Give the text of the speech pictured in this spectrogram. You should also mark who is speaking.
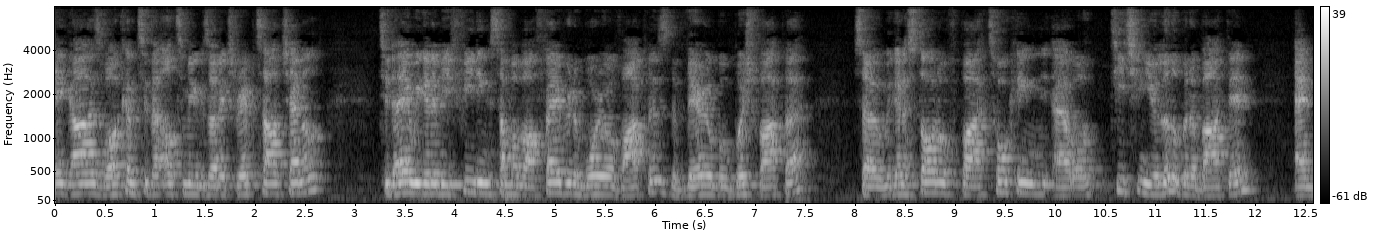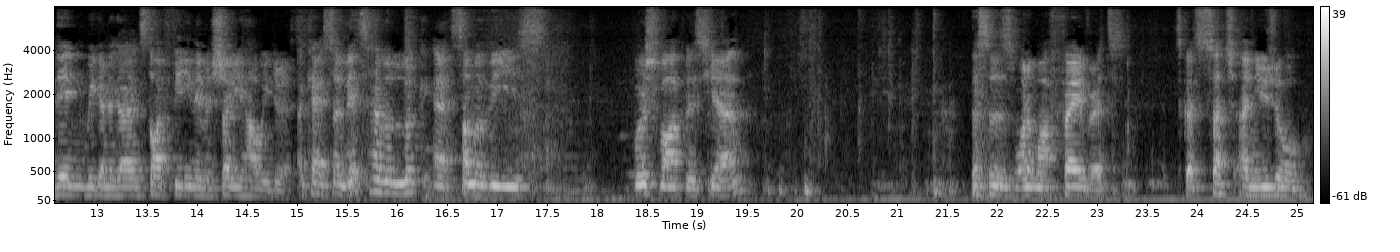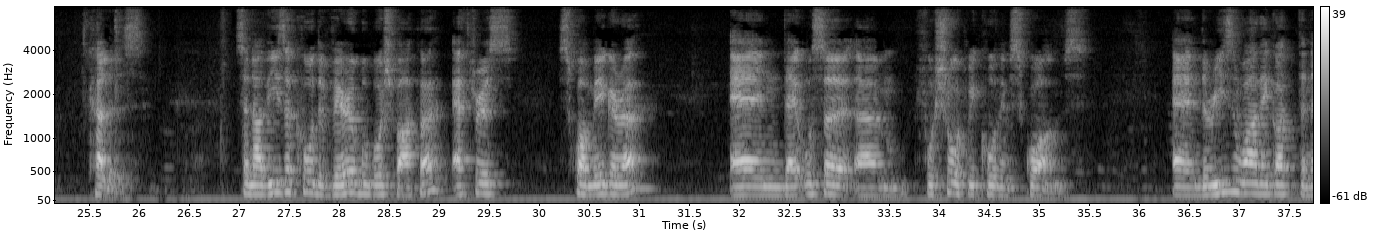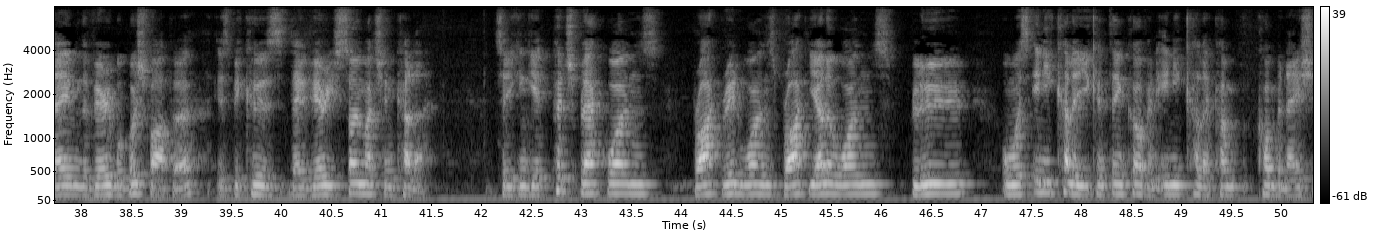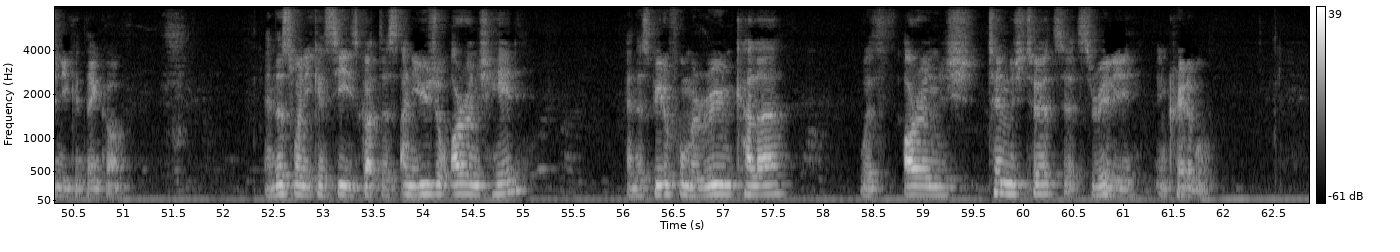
Speaker 1: Hey guys, welcome to the Ultimate Exotics Reptile channel. Today we're going to be feeding some of our favorite arboreal vipers, the variable bush viper. So we're going to start off by talking uh, or teaching you a little bit about them and then we're going to go and start feeding them and show you how we do it. Okay, so let's have a look at some of these bush vipers here. This is one of my favorites. It's got such unusual colors. So now these are called the variable bush viper, Atheris squamigera, and they also, um, for short, we call them squams. And the reason why they got the name the variable bush viper is because they vary so much in color. So you can get pitch black ones, bright red ones, bright yellow ones, blue, almost any color you can think of and any color com combination you can think of. And this one you can see he's got this unusual orange head and this beautiful maroon color with orange tinge to it. It's really incredible.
